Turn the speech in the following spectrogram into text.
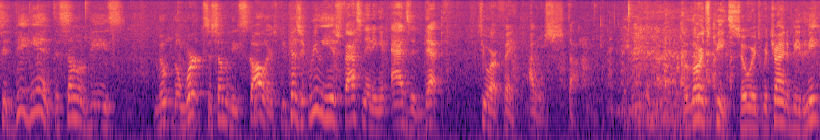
to dig into some of these the, the works of some of these scholars because it really is fascinating. It adds a depth to our faith. I will stop. the Lord's peace. So we're, we're trying to be meek,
